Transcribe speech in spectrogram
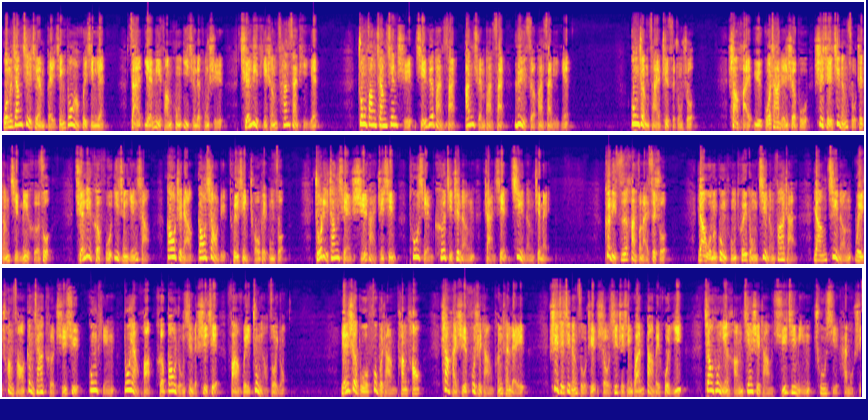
我们将借鉴北京冬奥会经验，在严密防控疫情的同时，全力提升参赛体验。中方将坚持节约办赛、安全办赛、绿色办赛理念。”公正在致辞中说：“上海与国家人社部、世界技能组织等紧密合作，全力克服疫情影响。”高质量、高效率推进筹备工作，着力彰显时代之心，凸显科技之能，展现技能之美。克里斯·汉弗莱斯说：“让我们共同推动技能发展，让技能为创造更加可持续、公平、多样化和包容性的世界发挥重要作用。”人社部副部长汤涛、上海市副市长彭晨雷、世界技能组织首席执行官大卫·霍伊。交通银行监事长徐吉明出席开幕式。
